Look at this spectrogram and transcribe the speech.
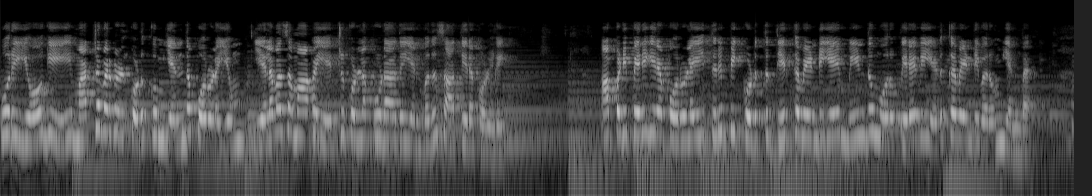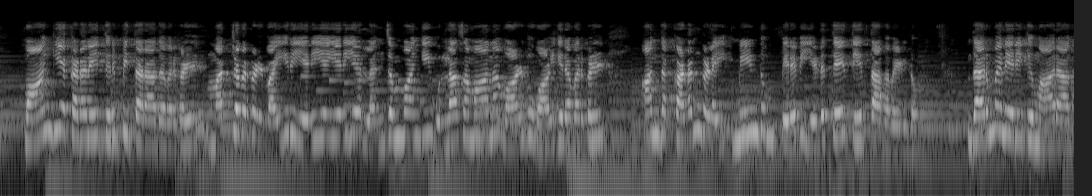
ஒரு யோகி மற்றவர்கள் கொடுக்கும் எந்த பொருளையும் இலவசமாக ஏற்றுக்கொள்ளக்கூடாது என்பது சாத்திர கொள்கை. அப்படி பெறுகிற பொருளை திருப்பிக் கொடுத்து தீர்க்க வேண்டியே மீண்டும் ஒரு பிறவி எடுக்க வேண்டி வரும் என்பர். வாங்கிய கடனை திருப்பித் தராதவர்கள் மற்றவர்கள் வயிறு எரிய எரிய லஞ்சம் வாங்கி உல்லாசமான வாழ்வு வாழ்கிறவர்கள் அந்த கடன்களை மீண்டும் பிறவி எடுத்தே தீர்த்தாக வேண்டும். தர்ம நெறிக்கு மாறாக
